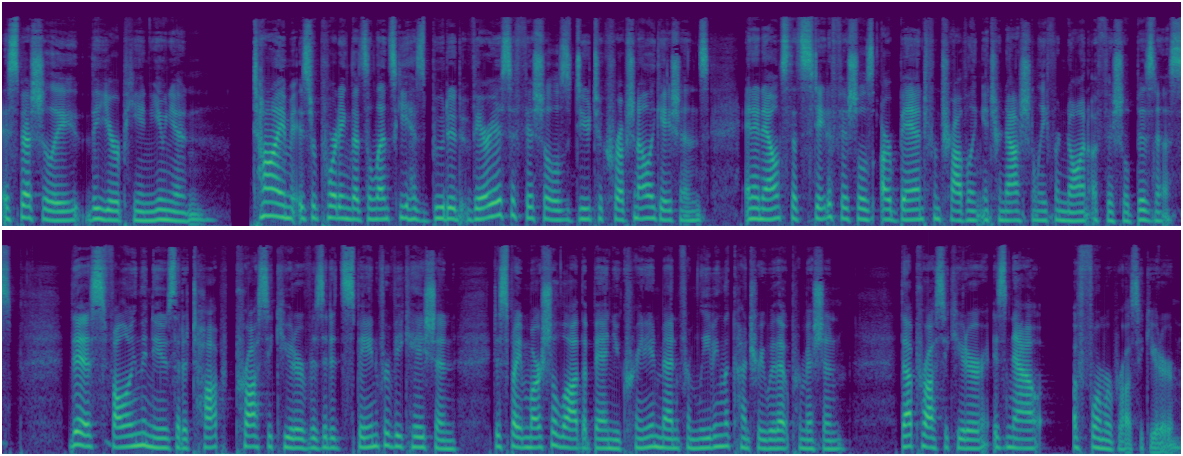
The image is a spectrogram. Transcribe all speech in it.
especially the European Union. Time is reporting that Zelensky has booted various officials due to corruption allegations and announced that state officials are banned from traveling internationally for non official business. This following the news that a top prosecutor visited Spain for vacation despite martial law that banned Ukrainian men from leaving the country without permission. That prosecutor is now a former prosecutor.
